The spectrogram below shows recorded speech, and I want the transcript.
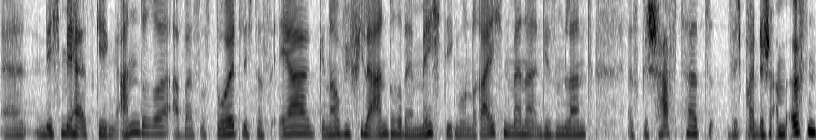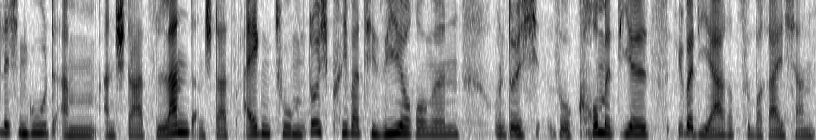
äh, nicht mehr als gegen andere, aber es ist deutlich, dass er, genau wie viele andere der mächtigen und reichen Männer in diesem Land, es geschafft hat, sich praktisch am öffentlichen Gut, am, an Staatsland, an Staatseigentum durch Privatisierungen und durch so krumme Deals über die Jahre zu bereichern.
